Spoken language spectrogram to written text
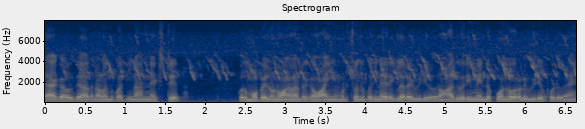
லேக் ஆகுது. அதனால் வந்து பார்த்திங்கன்னா நெக்ஸ்ட்டு ஒரு மொபைல் ஒன்று வாங்கலான் இருக்கேன். வாங்கி முடிச்சு வந்து பார்த்திங்கன்னா ரெகுலராக வீடியோ வரும். அது வரையுமே இந்த ஃபோனில் ஓரளவு வீடியோ போடுவேன்.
